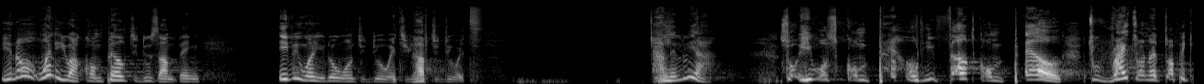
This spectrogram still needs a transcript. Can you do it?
You know, when you are compelled to do something, even when you don't want to do it, you have to do it. Hallelujah. So he was compelled, he felt compelled to write on a topic.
